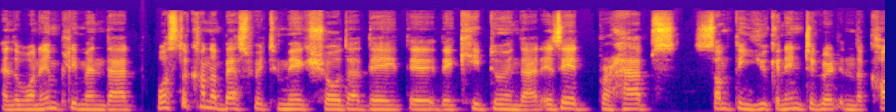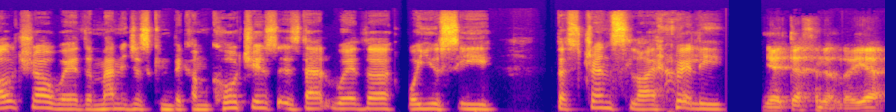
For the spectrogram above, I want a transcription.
and they want to implement that what's the kind of best way to make sure that they, they they keep doing that? Is it perhaps something you can integrate in the culture where the managers can become coaches? Is that where the where you see the strengths lie really? Yeah definitely yeah.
